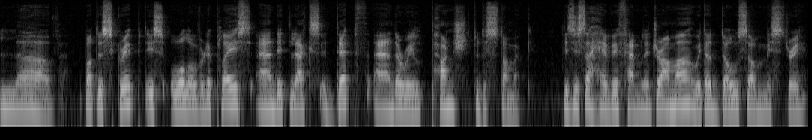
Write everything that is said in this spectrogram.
love but the script is all over the place and it lacks depth and a real punch to the stomach. This is a heavy family drama with a dose of mystery.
